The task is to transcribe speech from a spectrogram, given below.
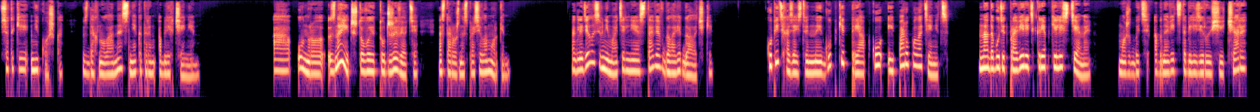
«Все-таки не кошка», — вздохнула она с некоторым облегчением. «А Унро знает, что вы тут живете?» — осторожно спросила Морген. Огляделась внимательнее, ставя в голове галочки. Купить хозяйственные губки, тряпку и пару полотенец. Надо будет проверить, крепкие ли стены. Может быть, обновить стабилизирующие чары.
